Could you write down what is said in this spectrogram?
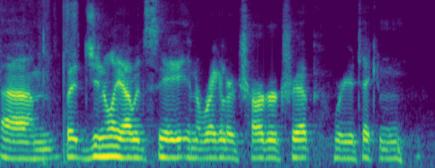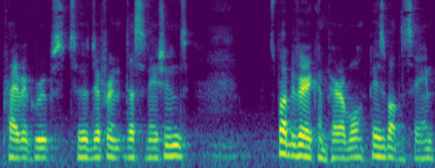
Um, but generally, I would say in a regular charter trip where you're taking private groups to different destinations, it's probably very comparable. Pays about the same.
